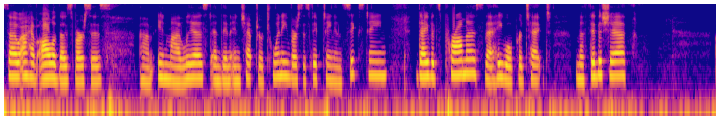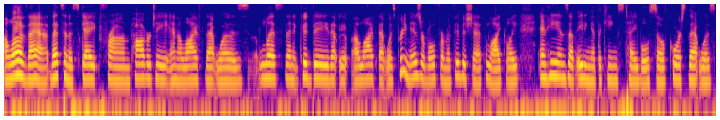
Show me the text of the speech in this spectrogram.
So I have all of those verses um, in my list. And then in chapter 20, verses 15 and 16, David's promise that he will protect Mephibosheth. I love that. That's an escape from poverty and a life that was less than it could be. That a life that was pretty miserable for Mephibosheth, likely, and he ends up eating at the king's table. So, of course, that was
